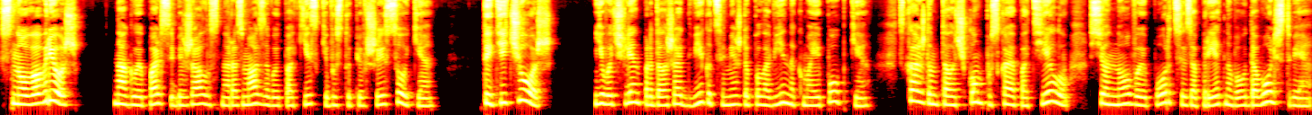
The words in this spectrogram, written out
«Снова врешь!» Наглые пальцы безжалостно размазывают по киске выступившие соки. «Ты течешь!» Его член продолжает двигаться между половинок моей попки, с каждым толчком пуская по телу все новые порции запретного удовольствия.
